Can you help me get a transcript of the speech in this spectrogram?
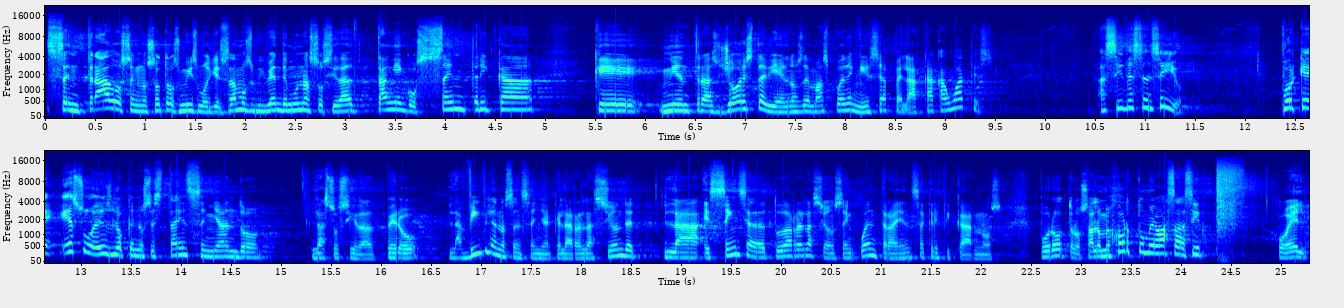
centrados en nosotros mismos y estamos viviendo en una sociedad tan egocéntrica que mientras yo esté bien, los demás pueden irse a pelar cacahuates. Así de sencillo. Porque eso es lo que nos está enseñando la sociedad. Pero la Biblia nos enseña que la relación de la esencia de toda relación se encuentra en sacrificarnos por otros. A lo mejor tú me vas a decir, Joel,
